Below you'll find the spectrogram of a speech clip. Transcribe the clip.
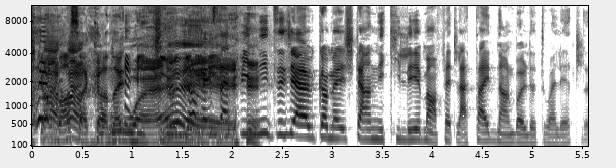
Je commence à connaître Ouais. mes clowns. Non, mais ça finit, tu sais, comme j'étais en équilibre, en fait, la tête dans le bol de toilette, là,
